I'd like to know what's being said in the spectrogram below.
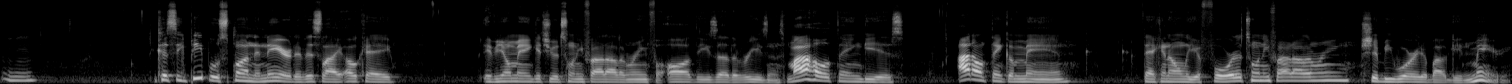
Because, mm-hmm. see, people spun the narrative. It's like, okay, if your man gets you a $25 ring for all these other reasons. My whole thing is, I don't think a man that can only afford a $25 ring should be worried about getting married.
